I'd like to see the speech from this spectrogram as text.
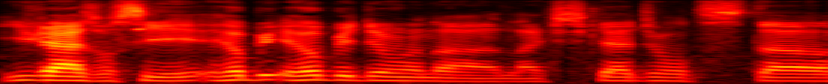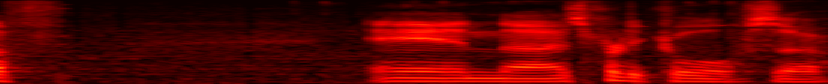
You guys will see he'll be he'll be doing uh, like scheduled stuff, and uh, it's pretty cool. So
